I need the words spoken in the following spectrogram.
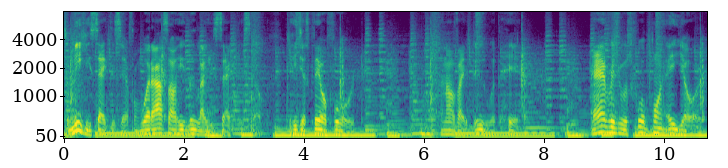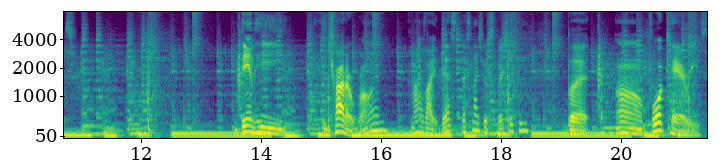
To me, he sacked himself. From what I saw, he looked like he sacked himself. He just fell forward. And I was like, dude, what the heck? Average was 4.8 yards. Then he he tried to run, and I was like, that's that's not your specialty. But um, four carries,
